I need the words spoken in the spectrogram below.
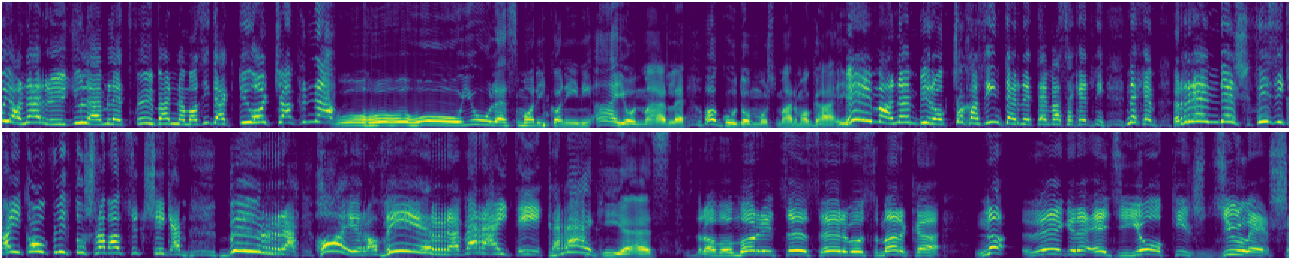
olyan erőgyülem lett fő bennem az idegtű, hogy csak ne! Ó, hó, hó, jó lesz, Marika néni, álljon már le, aggódom most már magáért. Én már nem bírok csak az interneten veszekedni. Nekem rendes fizikai konfliktusra van szükségem. Bőrre, hajra, vérre, verejtékre. Megijeszt! Zdravo, Marice, servus, Marka! Na, végre egy jó kis gyűlés!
